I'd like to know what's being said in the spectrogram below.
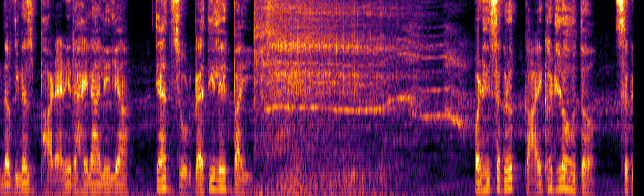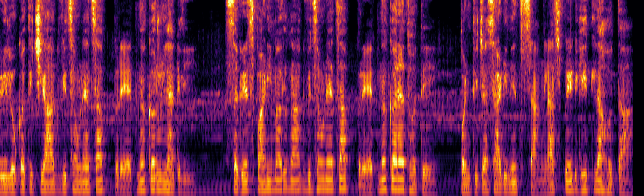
नवीनच भाड्याने राहायला आलेल्या त्या जोडप्यातील एक बाई. पण हे सगळं काय घडलं होतं? सगळी लोक तिची आग विझवण्याचा प्रयत्न करू लागली. सगळेच पाणी मारून आग विझवण्याचा प्रयत्न करत होते. पण तिच्या साडीने चांगलाच पेट घेतला होता.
